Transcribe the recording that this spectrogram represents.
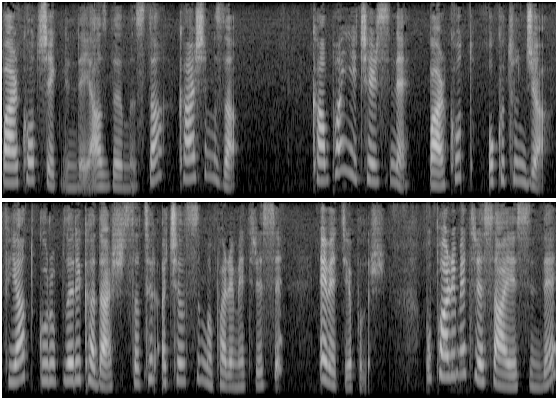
barkod şeklinde yazdığımızda karşımıza kampanya içerisine barkod okutunca fiyat grupları kadar satır açılsın mı parametresi evet yapılır. Bu parametre sayesinde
